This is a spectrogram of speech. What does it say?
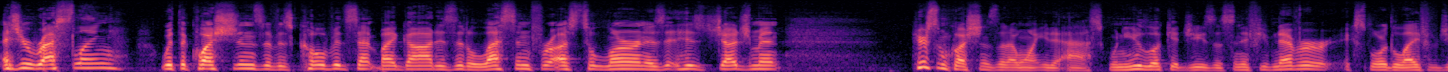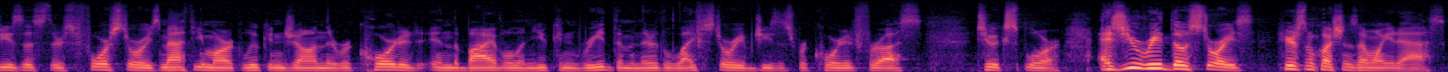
As you're wrestling with the questions of is COVID sent by God? Is it a lesson for us to learn? Is it his judgment? Here's some questions that I want you to ask when you look at Jesus. And if you've never explored the life of Jesus, there's four stories Matthew, Mark, Luke, and John. They're recorded in the Bible, and you can read them, and they're the life story of Jesus recorded for us to explore. As you read those stories, here's some questions I want you to ask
